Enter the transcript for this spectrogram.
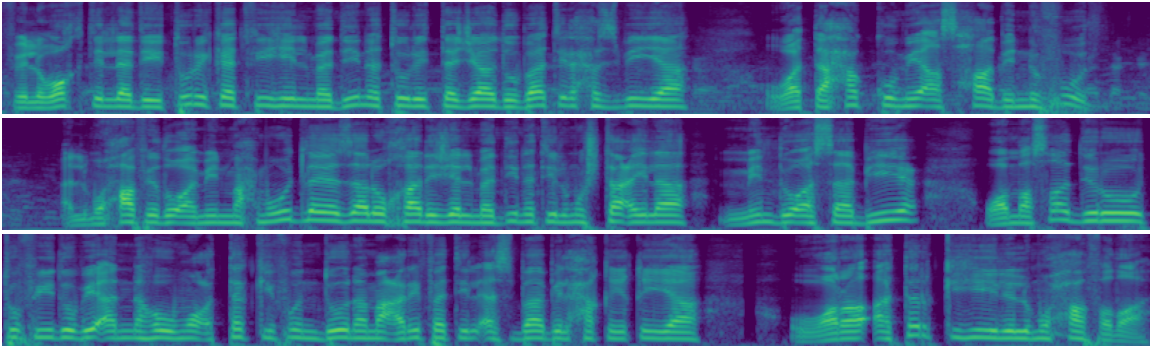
في الوقت الذي تركت فيه المدينة للتجاذبات الحزبية وتحكم أصحاب النفوذ. المحافظ أمين محمود لا يزال خارج المدينة المشتعلة منذ أسابيع ومصادر تفيد بأنه معتكف دون معرفة الأسباب الحقيقية وراء تركه للمحافظة.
